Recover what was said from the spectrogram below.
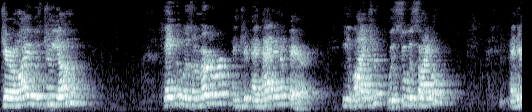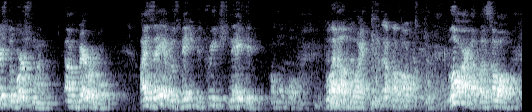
Jeremiah was too young. David was a murderer and, and had an affair. Elijah was suicidal. And here's the worst one, unbearable. Isaiah was made to preach naked. Oh, boy, oh boy. Lord help us all.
